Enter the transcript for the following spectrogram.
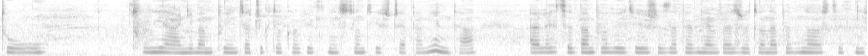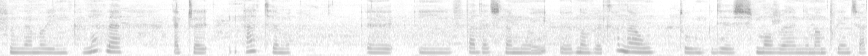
tu, tu ja, nie mam pojęcia, czy ktokolwiek mnie stąd jeszcze pamięta, ale chcę wam powiedzieć, że zapewniam was, że to na pewno ostatni film na moim kanale, znaczy na tym y, i wpadać na mój y, nowy kanał, tu gdzieś może, nie mam pojęcia,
